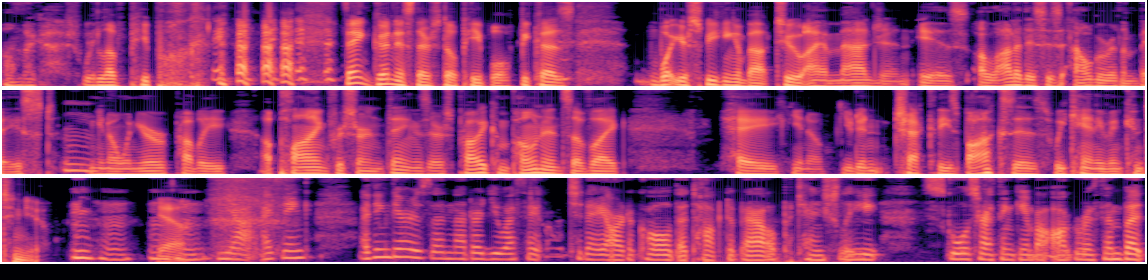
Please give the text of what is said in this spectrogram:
oh my gosh we love people thank goodness they're still people because what you're speaking about too i imagine is a lot of this is algorithm based mm. you know when you're probably applying for certain things there's probably components of like hey you know you didn't check these boxes we can't even continue Mm-hmm, mm-hmm. Yeah. Yeah. I think, I think there is another USA Today article that talked about potentially schools are thinking about algorithm, but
